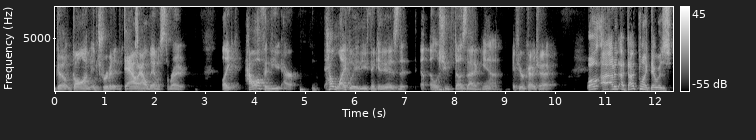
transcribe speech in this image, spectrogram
go, gone and driven it down Alabama's throat. Like, how often do you? How likely do you think it is that LSU does that again if you're Coach A? Well, I, at that point, there was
